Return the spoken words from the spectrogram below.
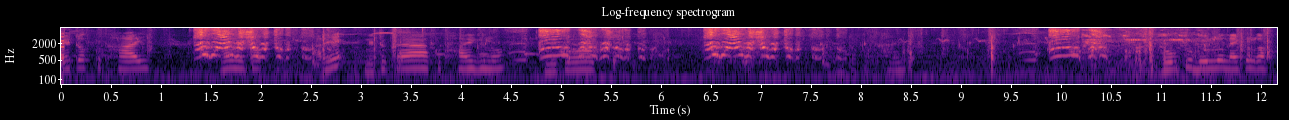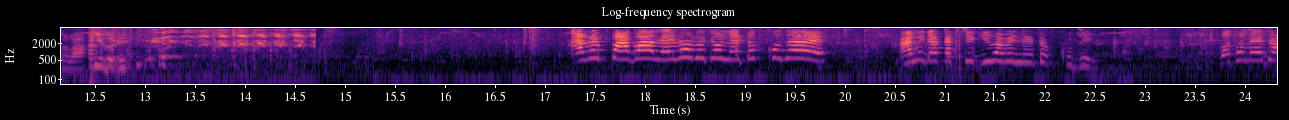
নেটওয়ার্ক কোথায়? হ্যাঁ, নেটওয়ার্ক আরে নেটওয়ার্কটা কোথায় গেল? নেটওয়ার্ক কোথায় বউ তো বলল নাইকল গাছতলা। আরে পাগল এইভাবে কেউ নেটওয়ার্ক খুঁজে? আমি দেখাচ্ছি কীভাবে নেটওয়ার্ক খুঁজে। প্রথমে এটা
